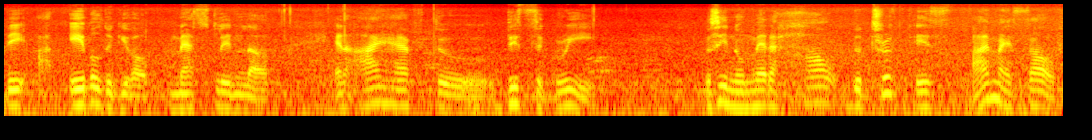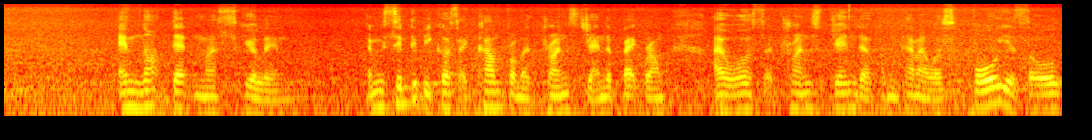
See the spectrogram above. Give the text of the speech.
they are able to give out masculine love. And I have to disagree. You see, no matter how the truth is I myself am not that masculine. I mean, simply because I come from a transgender background. I was a transgender from the time I was four years old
